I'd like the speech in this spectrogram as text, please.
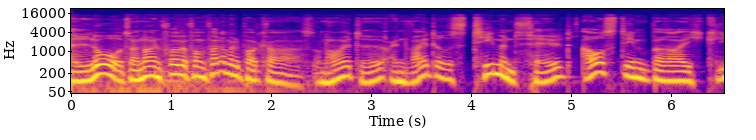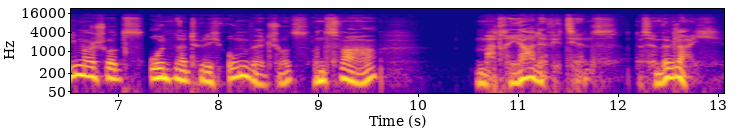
Hallo zur neuen Folge vom Fördermittel-Podcast und heute ein weiteres Themenfeld aus dem Bereich Klimaschutz und natürlich Umweltschutz und zwar Materialeffizienz. Das hören wir gleich.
